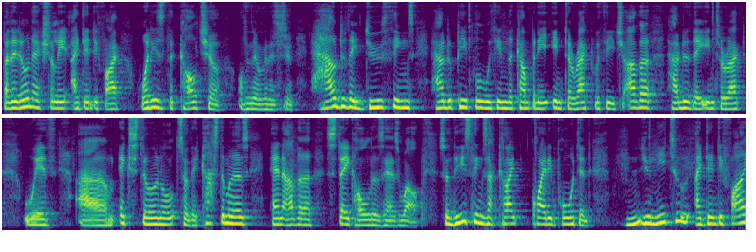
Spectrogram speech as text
but they don't actually identify what is the culture of an organization. How do they do things? How do people within the company interact with each other? How do they interact with um, external, so their customers and other stakeholders as well? So these things are quite, quite important. You need to identify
